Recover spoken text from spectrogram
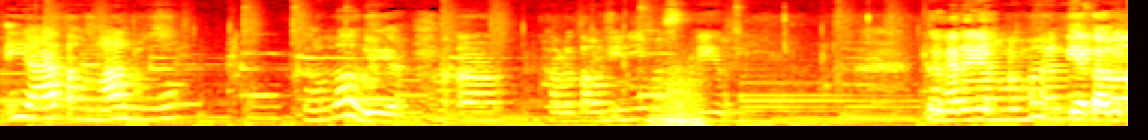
iya tahun lalu tahun lalu ya. Heeh. kalau tahun ini mah sendiri Tahun ada ini- yang nemani Ya, tahun-.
